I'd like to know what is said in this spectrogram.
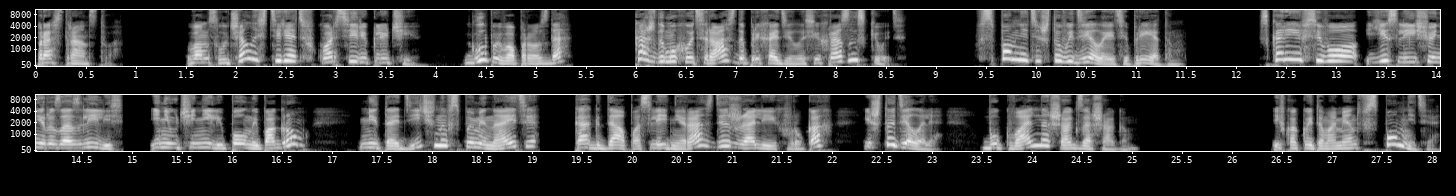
Пространство. Вам случалось терять в квартире ключи? Глупый вопрос, да? Каждому хоть раз да приходилось их разыскивать. Вспомните, что вы делаете при этом. Скорее всего, если еще не разозлились и не учинили полный погром, методично вспоминаете, когда последний раз держали их в руках и что делали, буквально шаг за шагом. И в какой-то момент вспомните,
